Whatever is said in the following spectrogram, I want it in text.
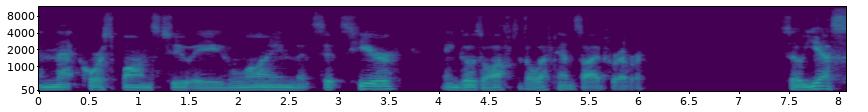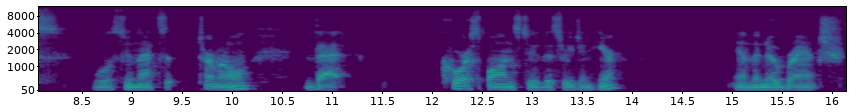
And that corresponds to a line that sits here and goes off to the left-hand side forever. So yes, we'll assume that's a terminal. That corresponds to this region here. And the no branch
